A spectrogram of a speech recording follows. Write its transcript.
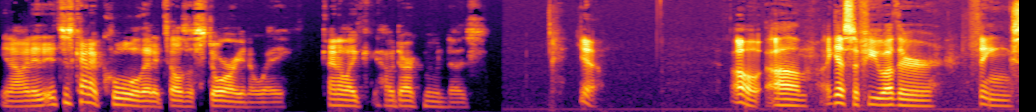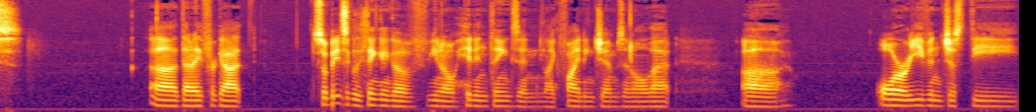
You know, and it, it's just kind of cool that it tells a story in a way, kind of like how Dark Moon does. Yeah. Oh, um, I guess a few other things uh, that I forgot. So basically, thinking of you know hidden things and like finding gems and all that, uh, or even just the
